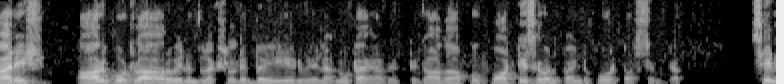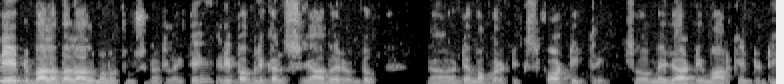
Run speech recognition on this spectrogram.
Harris ఆరు కోట్ల అరవై ఎనిమిది లక్షల డెబ్బై ఏడు వేల నూట యాభై ఒకటి. దాదాపు forty seven point four percent. Senate బలబలాలు మనం చూసినట్లయితే రిపబ్లికన్స్ యాభై రెండు Democratics forty three. So majority mark ఏంటంటే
